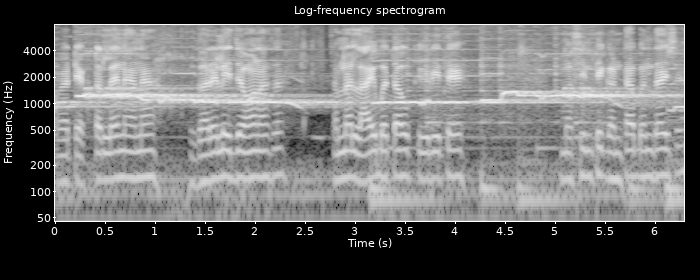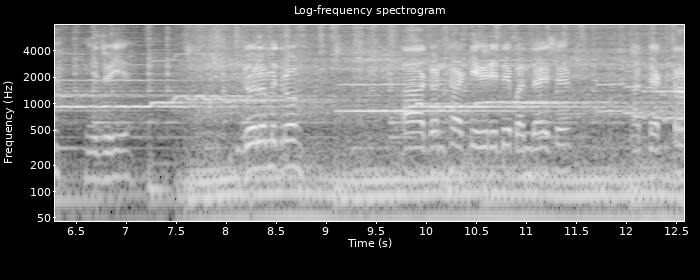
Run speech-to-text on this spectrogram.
હવે ટ્રેક્ટર લઈને એને ઘરે લઈ જવાના છે. તમને લાઈવ બતાવું કેવી રીતે મશીનથી ઘંટા બંધાય છે, એ જોઈએ. જોઈ લો મિત્રો, આ ગંઠા કેવી રીતે બંધાય છે. આ ટ્રેક્ટર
